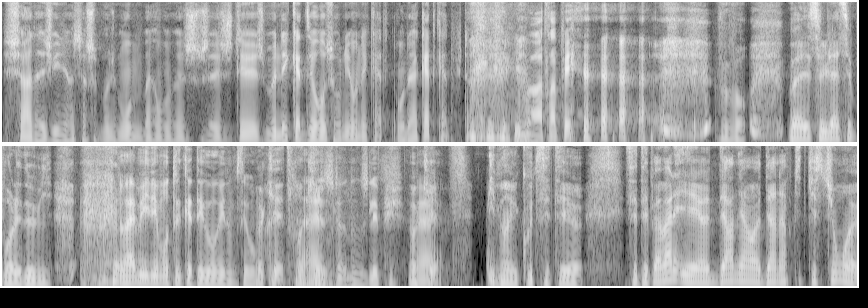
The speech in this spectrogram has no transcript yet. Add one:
Chardashvili, ancien champion du monde, bah, on- je, j'étais- je menais 4-0 sur lui, on est, 4, on est à 4-4, putain. il m'a rattrapé. Bon, ouais, celui-là c'est pour les demi. ouais, mais il est monté de catégorie, donc c'est bon. Ok, tranquille. Je donc je l'ai pu. Ok. Eh ben écoute, c'était euh, c'était pas mal. Et euh, dernière dernière petite question, euh,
